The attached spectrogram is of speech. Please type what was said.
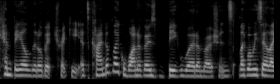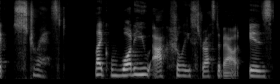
can be a little bit tricky. It's kind of like one of those big word emotions. Like when we say, like, stressed, like, what are you actually stressed about is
